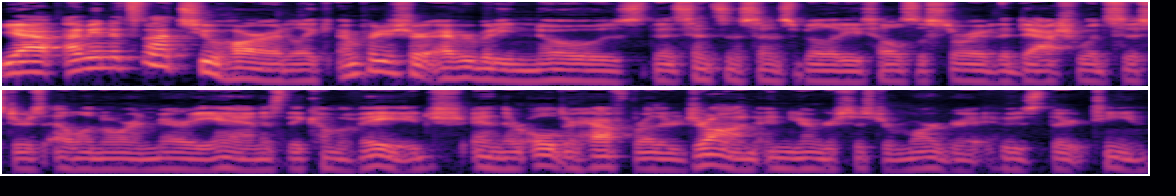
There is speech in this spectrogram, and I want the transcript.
Yeah, I mean it's not too hard. Like I'm pretty sure everybody knows that Sense and Sensibility tells the story of the Dashwood sisters Elinor and Marianne as they come of age, and their older half brother John and younger sister Margaret, who's 13.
